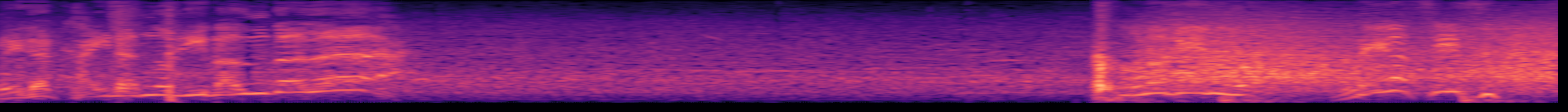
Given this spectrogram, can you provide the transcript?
れが階段のリバウンダーだだこのゲームは俺が制す。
